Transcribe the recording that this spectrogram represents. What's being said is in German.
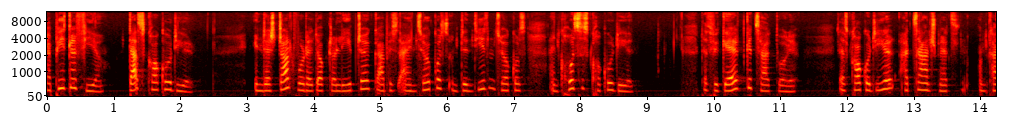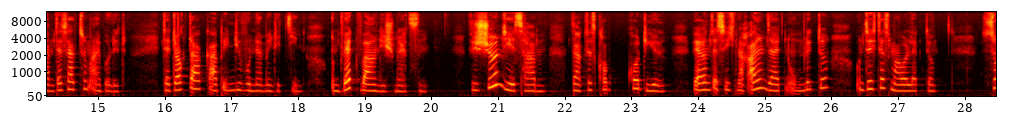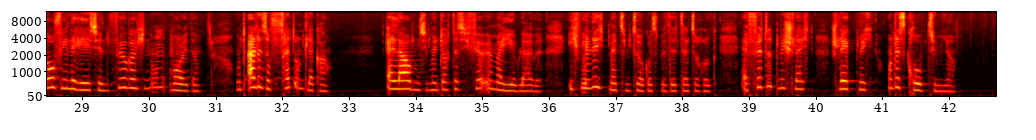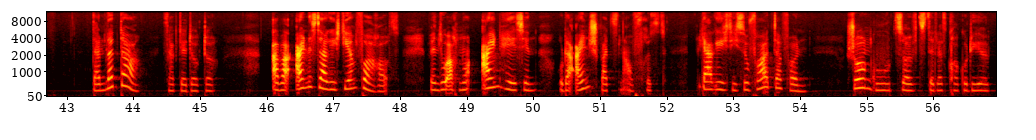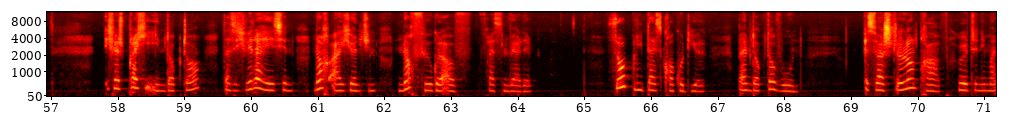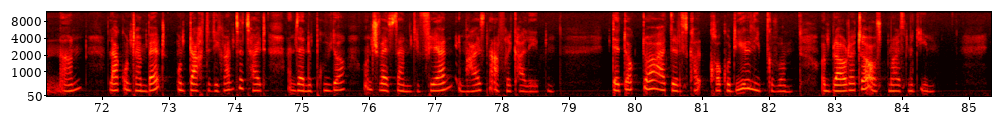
Kapitel 4 Das Krokodil In der Stadt, wo der Doktor lebte, gab es einen Zirkus und in diesem Zirkus ein großes Krokodil, das für Geld gezeigt wurde. Das Krokodil hat Zahnschmerzen und kam deshalb zum Albolit. Der Doktor gab ihm die Wundermedizin und weg waren die Schmerzen. Wie schön Sie es haben, sagte das Krokodil, während es sich nach allen Seiten umblickte und sich das Maul leckte. So viele Häschen, Vögelchen und Mäuse. Und alle so fett und lecker. Erlauben Sie mir doch, dass ich für immer hier bleibe. Ich will nicht mehr zum Zirkusbesitzer zurück. Er füttert mich schlecht, schlägt mich und ist grob zu mir. Dann bleib da, sagt der Doktor. Aber eines sage ich dir im Voraus. Wenn du auch nur ein Häschen oder einen Spatzen auffrisst, jage ich dich sofort davon. Schon gut, seufzte das Krokodil. Ich verspreche Ihnen, Doktor, dass ich weder Häschen noch Eichhörnchen noch Vögel auffressen werde. So blieb das Krokodil beim Doktor wohnen. Es war still und brav, rührte niemanden an, lag unterm Bett und dachte die ganze Zeit an seine Brüder und Schwestern, die fern im heißen Afrika lebten. Der Doktor hatte das Krokodil liebgewonnen und plauderte oftmals mit ihm.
